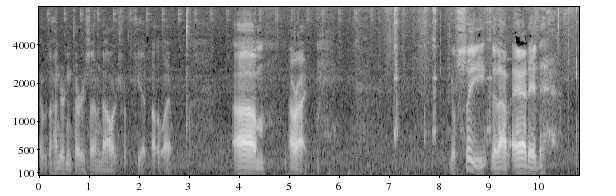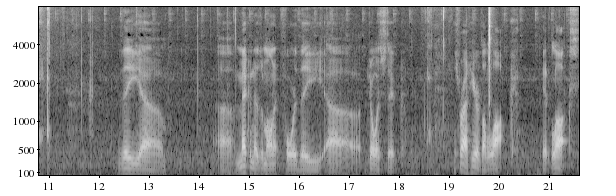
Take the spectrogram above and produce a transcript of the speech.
It was $137 for the kit, by the way. Um, all right. You'll see that I've added the uh, uh, mechanism on it for the uh, joystick. This right here is a lock. It locks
